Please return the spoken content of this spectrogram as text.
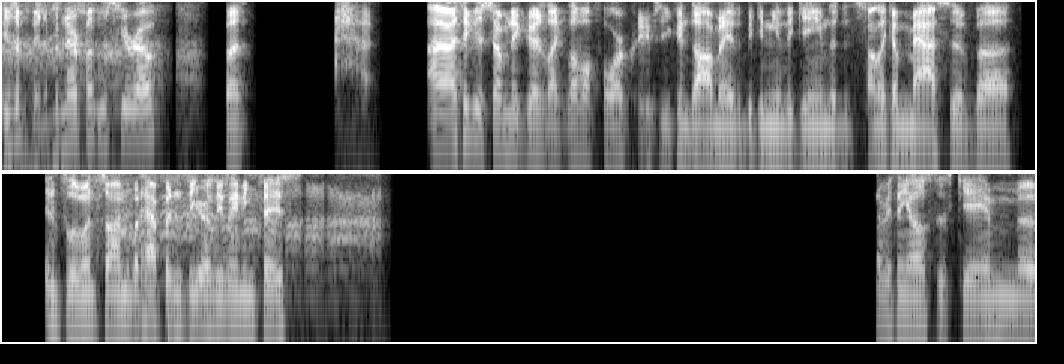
is a bit of a nerf on this hero. But I, I think there's so many good like level four creeps you can dominate at the beginning of the game that it's not like a massive uh, influence on what happens at the early laning phase. Everything else this game, uh,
